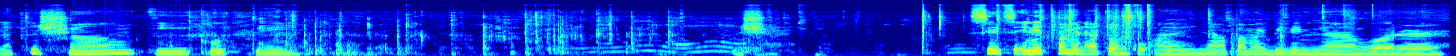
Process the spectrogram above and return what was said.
ito siyang ikutin. Since init pa man atong kuan, na pa may bilin nga water,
